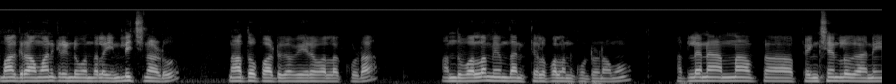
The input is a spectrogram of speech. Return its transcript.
మా గ్రామానికి రెండు వందల ఇండ్లు ఇచ్చినాడు. నాతో పాటుగా వేరే వాళ్ళకు కూడా. అందువల్ల మేము దానికి తెలపాలనుకుంటున్నాము. అట్లనే అన్న పెన్షన్లు కానీ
